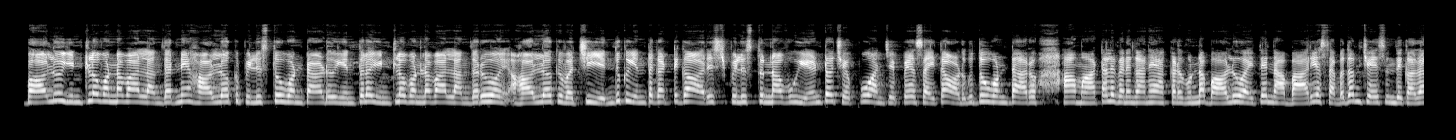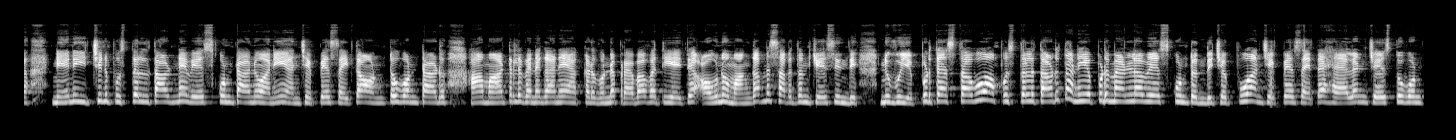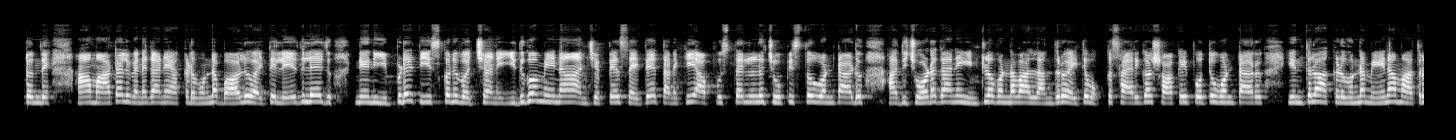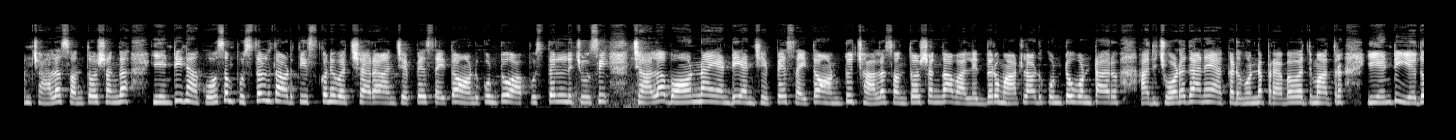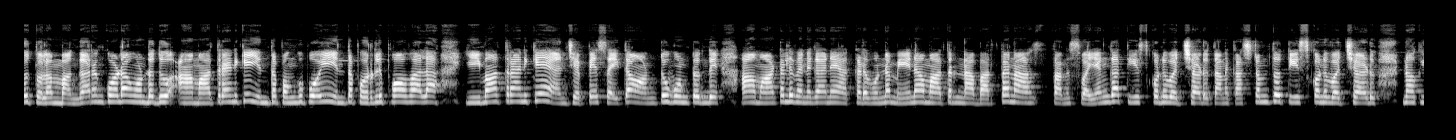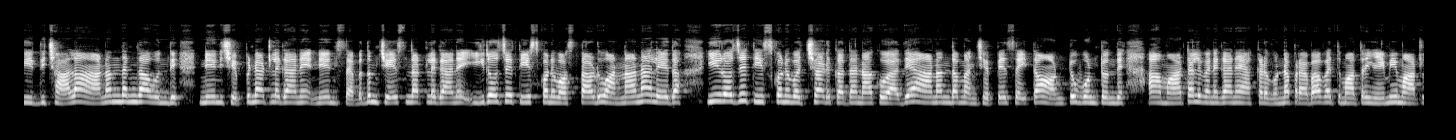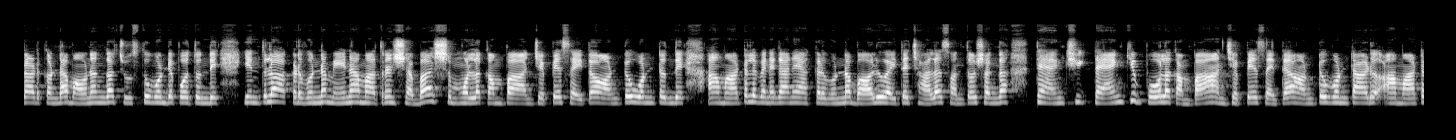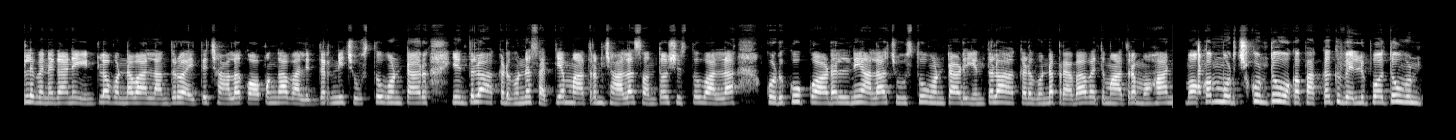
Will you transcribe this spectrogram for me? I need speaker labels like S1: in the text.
S1: బాలు ఇంట్లో ఉన్న వాళ్ళందరినీ హాల్లోకి పిలుస్తూ ఉంటాడు. ఇంతలో ఇంట్లో ఉన్న వాళ్ళందరూ హాల్లోకి వచ్చి ఎందుకు ఇంత గట్టిగా అరెస్ట్ పిలుస్తున్నావు? ఏంటో చెప్పు అని చెప్పేసి అయితే అడుగుతూ ఉంటారు. ఆ మాటలు వినగానే అక్కడ ఉన్న బాలు అయితే నా భార్య శబదం చేసింది కదా నేను ఇచ్చిన పుస్తల తాడునే వేసుకుంటాను అని అని చెప్పేసి అయితే అంటూ ఉంటాడు. ఆ మాటలు వినగానే అక్కడ ఉన్న ప్రభావతి అయితే అవును మంగమ్మ శబదం చేసింది. నువ్వు ఎప్పుడు తెస్తావు ఆ పుస్తల తాడు? తను ఎప్పుడు మెడలో వేసుకుంటుంది? చెప్పు అని చెప్పేసి అయితే హేళన చేస్తూ ఉంటుంది. ఆ మాటలు వినగానే అక్కడ ఉన్న బాలు అయితే లేదు లేదు నేను ఇప్పుడే తీసుకొని వచ్చాను. ఇదిగో మీనా అని చెప్పేసి అయితే తనకి ఆ పుస్తలను చూపిస్తూ ఉంటాడు. అది చూడగానే ఇంట్లో ఉన్న వాళ్ళందరూ అయితే ఒక్కసారిగా షాక్ అయిపోతూ ఉంటారు. ఇంతలో అక్కడ ఉన్న మీనా మాత్రం చాలా సంతోషంగా ఏంటి నా కోసం పుస్తలు తాడు తీసుకొని వచ్చారా? అని చెప్పేసి అయితే అనుకుంటూ ఆ పుస్తలను చూసి చాలా బాగున్నాయండి అని చెప్పేసి అయితే అంటూ చాలా సంతోషంగా వాళ్ళిద్దరూ మాట్లాడుకుంటూ ఉంటారు. అది చూడగానే అక్కడ ఉన్న ప్రభావతి మాత్రం ఏంటి ఏదో తులం బంగారం కూడా ఉండదు. ఆ మాత్రానికే ఇంత పొంగిపోయి ఇంత పొరలిపో పొరలిపోవాలా ఈ మాత్రానికే అని చెప్పేసి అయితే అంటూ ఉంటుంది. ఆ మాటలు వినగానే అక్కడ ఉన్న మీనా మాత్రం నా భర్త నా తను స్వయంగా తీసుకొని వచ్చాడు. తన కష్టంతో తీసుకొని వచ్చాడు. నాకు ఇది చాలా ఆనందంగా ఉంది. నేను చెప్పినట్లుగానే నేను శబదం చేసినట్లుగానే ఈ రోజే తీసుకొని వస్తాడు అన్నానా లేదా? ఈ రోజే తీసుకొని వచ్చాడు కదా నాకు అదే ఆనందం అని చెప్పేసి అయితే అంటూ ఉంటుంది. ఆ మాటలు వినగానే అక్కడ ఉన్న ప్రభావతి మాత్రం ఏమీ మాట్లాడకుండా మౌనంగా చూస్తూ ఉండిపోతుంది. ఇంతలో అక్కడ ఉన్న మీనా మాత్రం శబాష్ ముల్లకంప అని చెప్పేసి అయితే అయితే అంటూ ఉంటుంది. ఆ మాటలు వినగానే అక్కడ ఉన్న బాలు అయితే చాలా సంతోషంగా థ్యాంక్ యూ థ్యాంక్ యూ పూలకంప అని చెప్పేసి అయితే అంటూ ఉంటాడు. ఆ మాటలు వినగానే ఇంట్లో ఉన్న వాళ్ళందరూ అయితే చాలా కోపంగా వాళ్ళిద్దరిని చూస్తూ ఉంటారు. ఇంతలో అక్కడ ఉన్న సత్యం మాత్రం చాలా సంతోషిస్తూ వాళ్ళ కొడుకు కోడల్ని అలా చూస్తూ ఉంటాడు. ఇంతలో అక్కడ ఉన్న ప్రభావతి మాత్రం మొహాన్ని ముఖం ముడుచుకుంటూ ఒక పక్కకు వెళ్ళిపోతూ ఉంటుంది.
